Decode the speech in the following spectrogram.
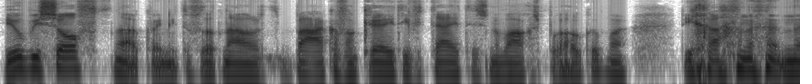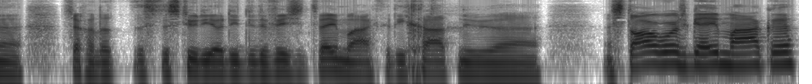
Ubisoft, nou ik weet niet of dat nou het baken van creativiteit is normaal gesproken. Maar die gaan een, eh, zeggen dat is de studio die de Division 2 maakte. Die gaat nu eh, een Star Wars game maken.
